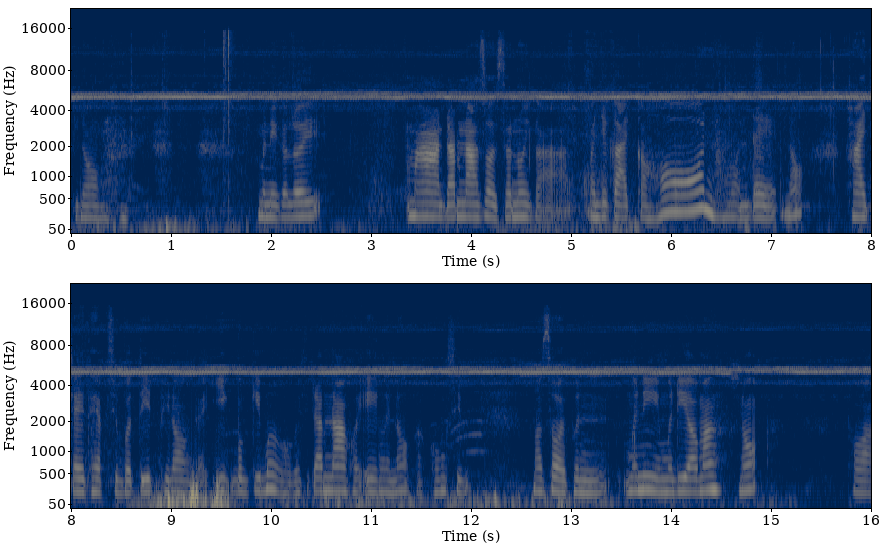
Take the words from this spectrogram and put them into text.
พี่น้องมื่อนี้ก็เลยมาดำนาสอยสนุยกับบรรยากาศก็ฮ้อนฮ้อนแดดเนาะ หายใจแทบสิบติดพี่น้องแต่อีกบางกี่มือเขาก็สิดำนาเขาเองเลยเนาะก็คงสิมาซอยเพิ่นมื่อนี้มือเดียวมั้งเนาะเพราะว่า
